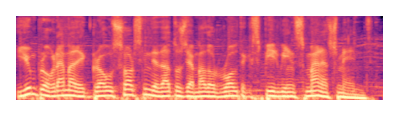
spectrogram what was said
y un programa de crowdsourcing de datos llamado Road Experience Management.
